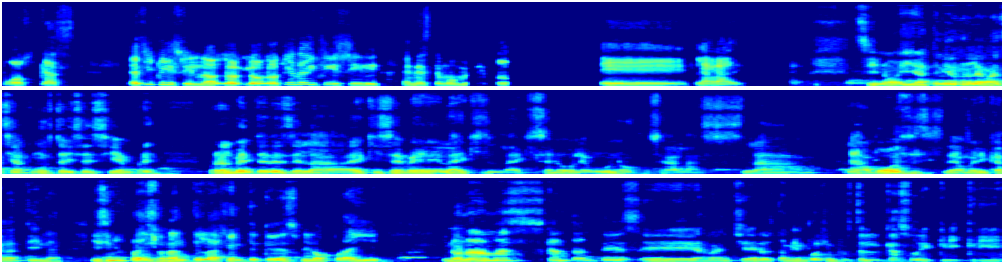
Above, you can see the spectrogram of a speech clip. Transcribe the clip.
podcasts es difícil, lo, lo, tiene difícil en este momento eh, la radio. Sí, no, y ha tenido relevancia, como usted dice, siempre. Realmente desde la XCB, la, X, la XLW, ¿no? O sea, las, la, la voz de América Latina. Y es impresionante la gente que desfiló por ahí. Y no nada más cantantes eh, rancheros, también, por ejemplo, está el caso de Cricri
